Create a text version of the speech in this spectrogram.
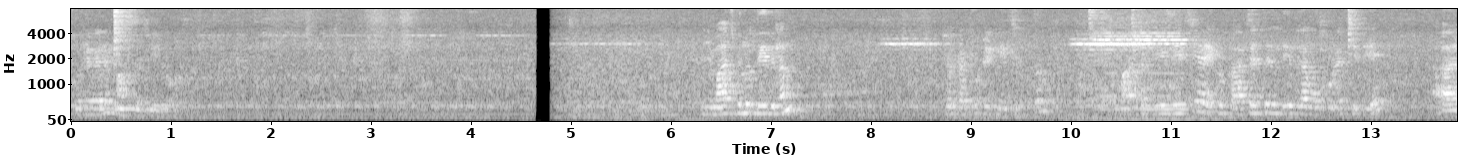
ফুটে গেলে মাছটা দিয়ে দেবো। মাছগুলো দিয়ে দিলাম। জলটা ফুটে গিয়েছে তো। মাছটা দিয়ে দিয়েছি আর একটু কাঁচা তেল দিয়ে দিলাম উপরে ছিটিয়ে। আর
